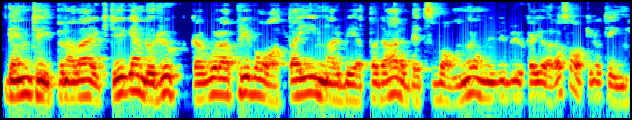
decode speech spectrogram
den typen av verktyg ändå ruckar våra privata inarbetade arbetsvanor om hur vi brukar göra saker och ting.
